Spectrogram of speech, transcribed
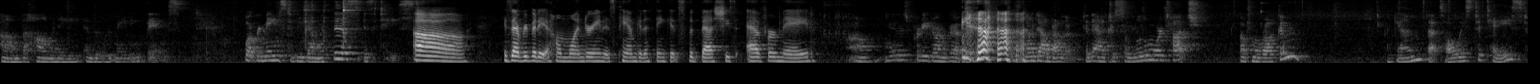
um, the hominy and the remaining things. What remains to be done with this is a taste. Uh, is everybody at home wondering, is Pam going to think it's the best she's ever made? Oh, it is pretty darn good. There's no doubt about it. Can add just a little more touch of Moroccan. Again, that's always to taste.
